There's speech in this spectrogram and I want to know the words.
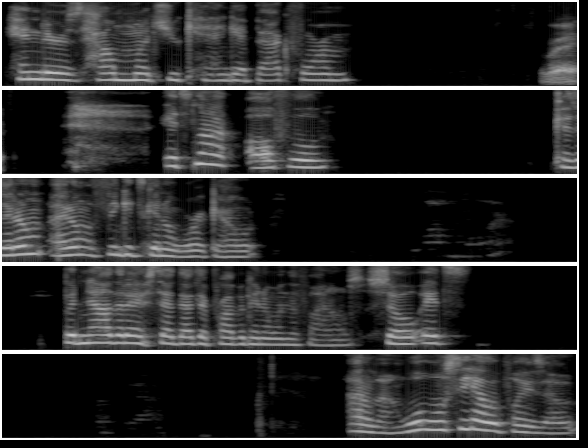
hinders how much you can get back for him. Right. It's not awful because I don't I don't think it's gonna work out. But now that I've said that, they're probably going to win the finals. So it's I don't know. We'll we'll see how it plays out.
